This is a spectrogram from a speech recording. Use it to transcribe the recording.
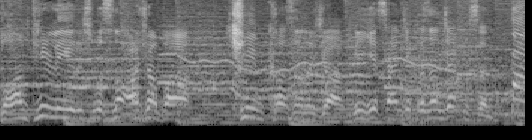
Vampirle yarışmasına acaba kim kazanacak? Bilge sence kazanacak mısın? Ben.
